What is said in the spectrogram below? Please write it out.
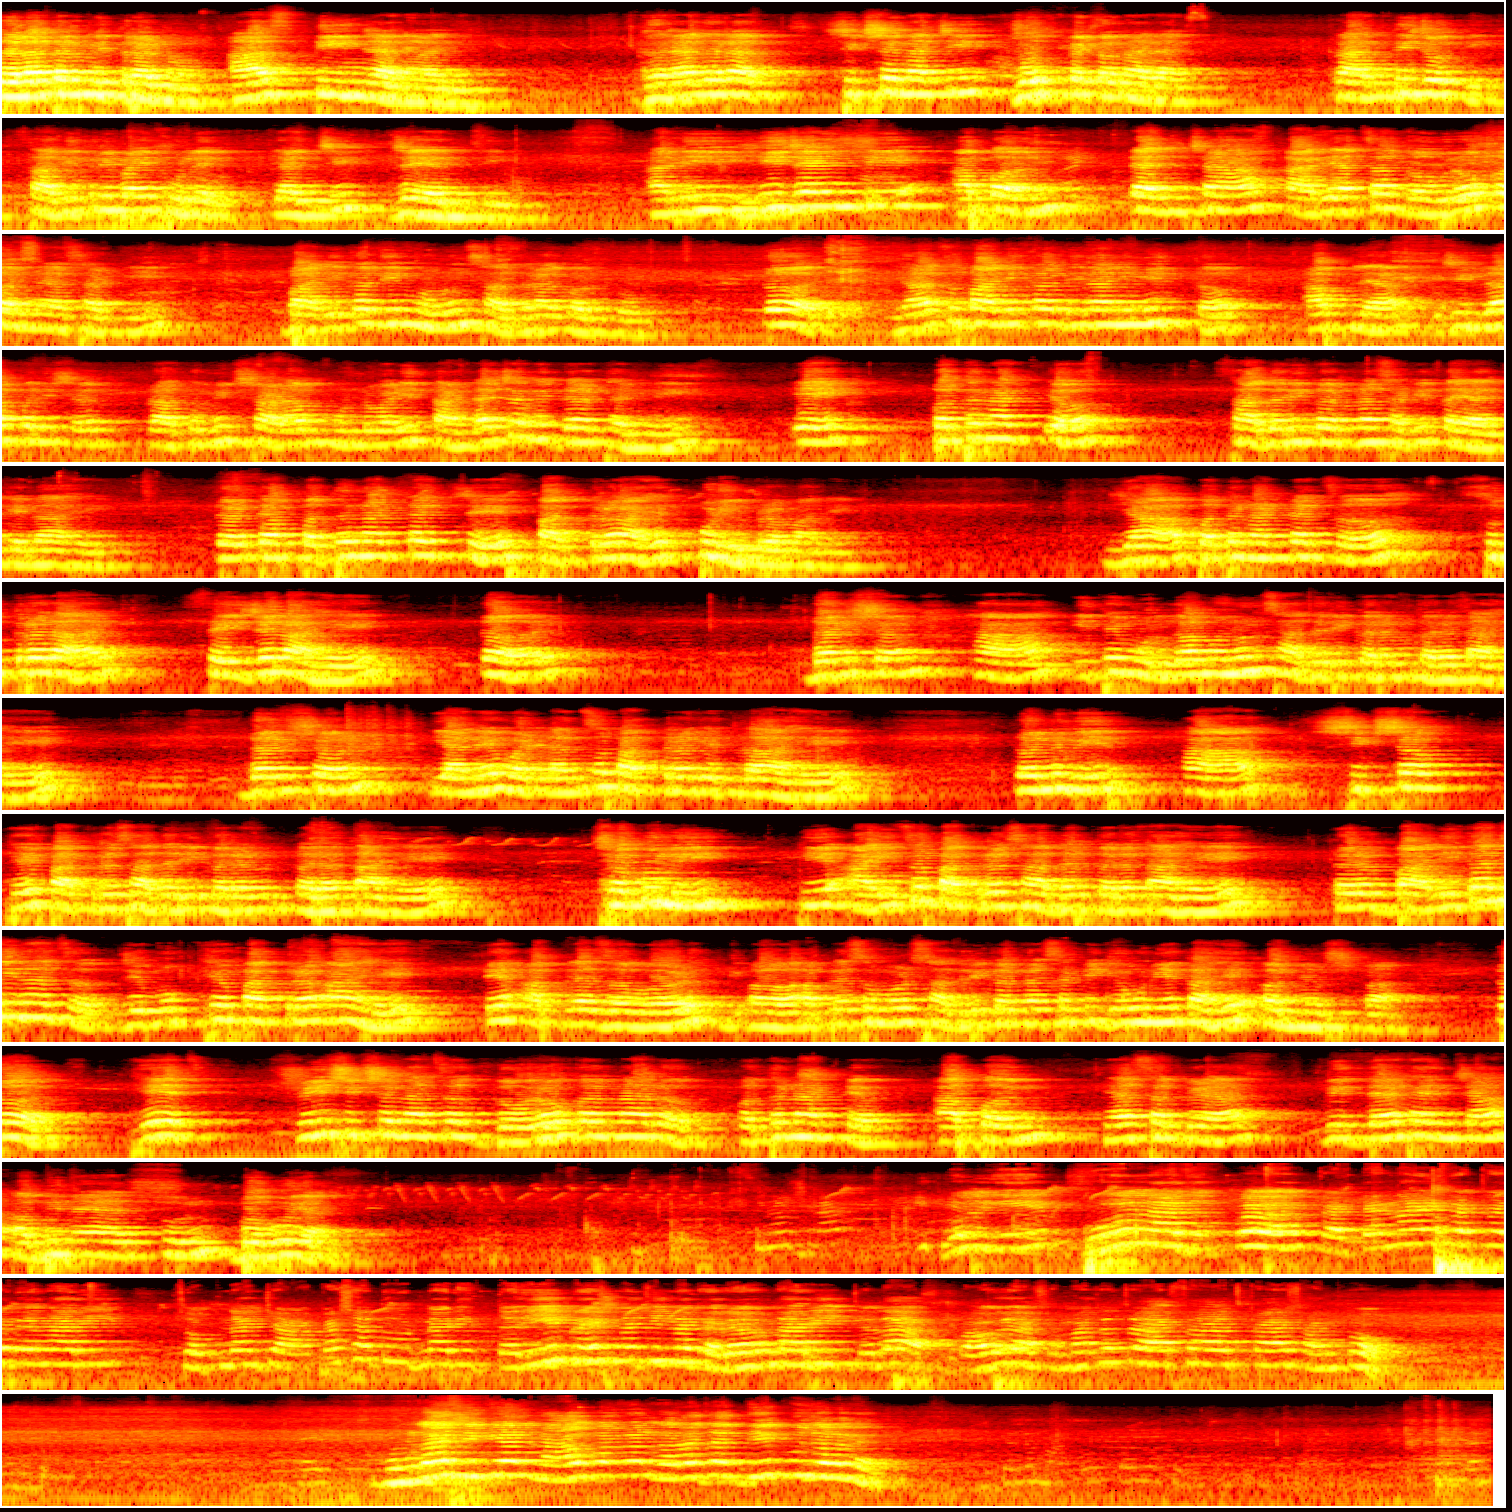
चला तर मित्रांनो आज तीन जानेवारी. घराघरात शिक्षणाची ज्योत पेटवणाऱ्या क्रांतीज्योती सावित्रीबाई फुले यांची जयंती. आणि ही जयंती आपण त्यांच्या कार्याचा गौरव करण्यासाठी बालिका दिन म्हणून साजरा करतो. तर ह्याच बालिका दिनानिमित्त आपल्या जिल्हा परिषद प्राथमिक शाळा मुंडवाडी तांडाच्या विद्यार्थ्यांनी एक पथनाट्य सादरीकरणासाठी तयार केलं आहे. तर त्या पथनाट्याचे पात्र आहेत पुढील प्रमाणे या पथनाट्याचं सूत्रधार सेजल आहे. तर दर्शन हा इथे मुलगा म्हणून सादरीकरण करत आहे. दर्शन याने वडिलांचं पात्र घेतलं आहे. तन्वीर हा शिक्षक हे पात्र सादरीकरण करत आहे. छकुली ही आईचं पात्र सादर करत आहे तर बालिका दिनाचं जे मुख्य पात्र आहे ते आपल्या जवळ आपल्यासमोर सादरीकरणासाठी घेऊन येत आहे अनुष्का. तर हेच श्री शिक्षणाचं गौरव करणारं पथनाट्य आपण ह्या सगळ्या विद्यार्थ्यांच्या अभिनयातून बघूया स्वप्नांच्या आकाशात उडणारी तरीही प्रश्नचिन्ह ठरवणारी चला पाहूया समाजाचा अर्थ आज काय सांगतो? मुलगा शिकेल नाव कमल घराचा दीप उजळवेल.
